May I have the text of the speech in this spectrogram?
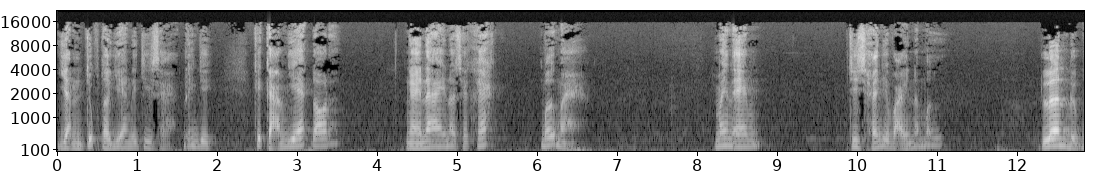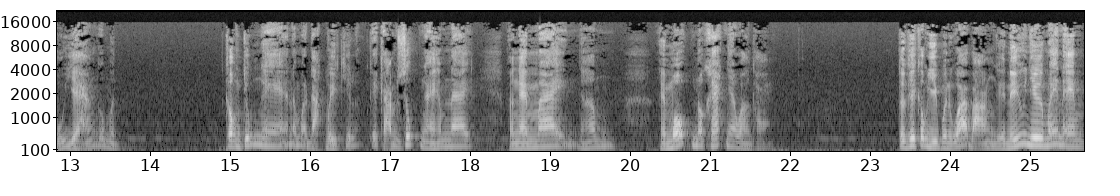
dành chút thời gian để chia sẻ. Đến chi? Cái cảm giác đó đó, ngày nay nó sẽ khác, mới mẻ. Mấy anh em chia sẻ như vậy nó mới lên được buổi giảng của mình công chúng nghe nó mới đặc biệt chứ lắm. Cái cảm xúc ngày hôm nay và ngày mai, ngày hôm, ngày mốt nó khác nhau hoàn toàn. Từ khi công việc mình quá bận, thì nếu như mấy anh em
